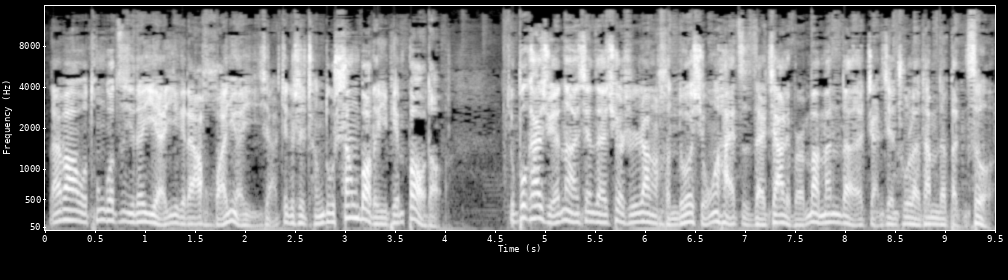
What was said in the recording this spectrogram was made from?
来吧，我通过自己的演绎给大家还原一下。这个是成都商报的一篇报道。就不开学呢，现在确实让很多熊孩子在家里边慢慢的展现出了他们的本色。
